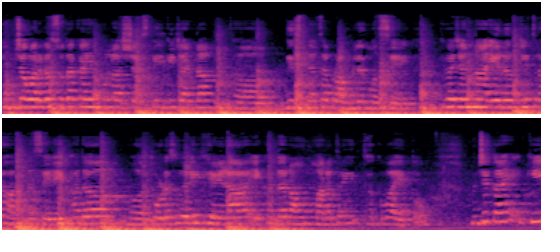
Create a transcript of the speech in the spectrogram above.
तुमच्या वर्गात सुद्धा काही मुलं अशी असतील की ज्यांना दिसण्याचा प्रॉब्लेम असेल किंवा ज्यांना एनर्जीत राहत नसेल एखादं थोडंसं जरी खेळला एखादा राऊंड मारा तरी थकवा येतो. म्हणजे काय? की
